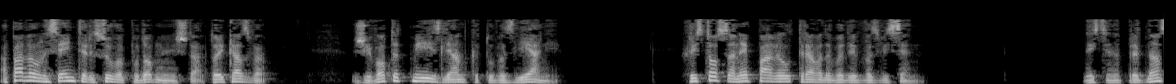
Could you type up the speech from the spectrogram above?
А Павел не се интересува от подобни неща. Той казва, животът ми е излян като възлияние. Христос, а не Павел, трябва да бъде възвисен. Наистина пред нас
